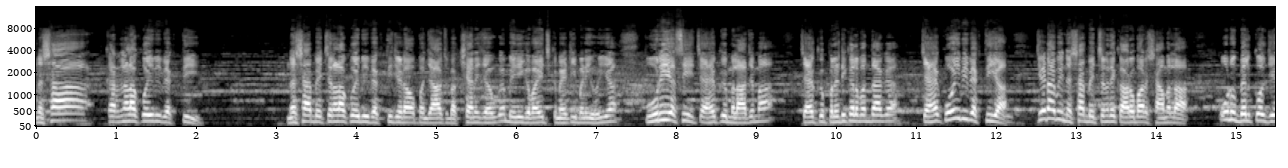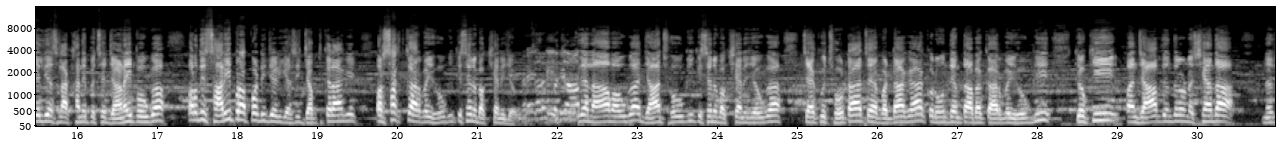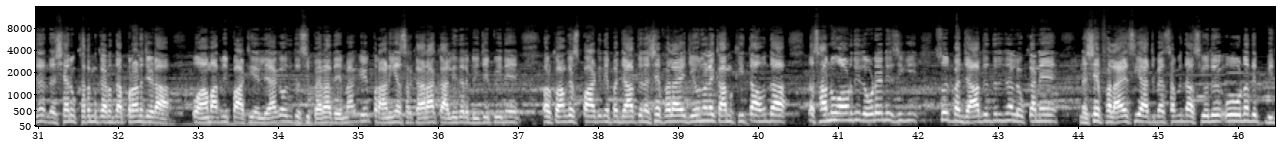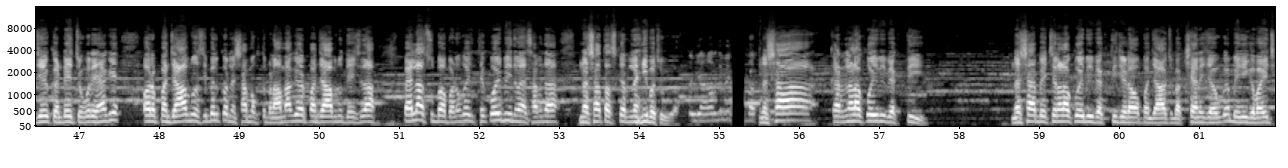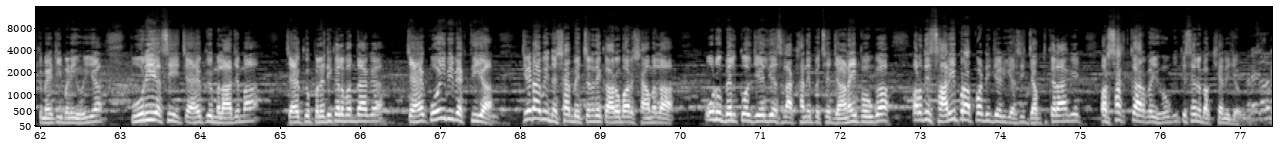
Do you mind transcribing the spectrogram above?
ਨਸ਼ਾ ਕਰਨ ਵਾਲਾ ਕੋਈ ਵੀ ਵਿਅਕਤੀ, ਨਸ਼ਾ ਵੇਚਣ ਵਾਲਾ ਕੋਈ ਵੀ ਵਿਅਕਤੀ ਜਿਹੜਾ ਉਹ ਪੰਜਾਬ 'ਚ ਬਖਸ਼ਿਆ ਨਹੀਂ ਜਾਊਗਾ। ਮੇਰੀ ਅਗਵਾਈ 'ਚ ਕਮੇਟੀ ਬਣੀ ਹੋਈ ਆ। ਪੂਰੀ ਅਸੀਂ ਚਾਹੇ ਕੋਈ ਮੁਲਾਜ਼ਮ ਆ, ਚਾਹੇ ਕੋਈ ਪੋਲੀਟੀਕਲ ਬੰਦਾ ਗਾ ਚਾਹੇ ਕੋਈ ਵੀ ਵਿਅਕਤੀ ਆ, ਜਿਹੜਾ ਵੀ ਨਸ਼ਾ ਵੇਚਣ ਦੇ ਕਾਰੋਬਾਰ ਸ਼ਾਮਲ ਆ ਉਹਨੂੰ ਬਿਲਕੁਲ ਜੇਲ੍ਹ ਦੀਆਂ ਸਲਾਖਾਂ ਦੇ ਪਿੱਛੇ ਜਾਣਾ ਹੀ ਪਊਗਾ ਔਰ ਉਹਦੀ ਸਾਰੀ ਪ੍ਰਾਪਰਟੀ ਜਿਹੜੀ ਆ ਅਸੀਂ ਜ਼ਬਤ ਕਰਾਂਗੇ ਔਰ ਸਖਤ ਕਾਰਵਾਈ ਹੋਊਗੀ ਕਿਸੇ ਨੂੰ ਬਖਸ਼ਿਆ ਨਹੀਂ ਜਾਊਗਾ। ਇਹਦਾ ਨਾਮ ਆਊਗਾ ਜਾਂਚ ਹੋਊਗੀ ਕਿਸੇ ਨੂੰ ਬਖਸ਼ਿਆ ਨਹੀਂ ਜਾਊਗਾ ਚਾਹੇ ਕੋਈ ਛੋਟਾ ਚਾਹੇ ਵੱਡਾ ਗਾ ਕਾਨੂੰਨ ਦੇ ਮੁਤਾਬਕ ਕਾਰਵਾਈ ਹੋਊਗੀ ਕਿਉਂਕਿ ਪੰਜਾਬ ਦੇ ਅੰਦਰੋਂ ਨਸ਼ਿਆਂ ਦਾ ਨਸ਼ਿਆਂ ਨੂੰ ਖਤਮ ਕਰਨ ਦਾ ਪ੍ਰਣ ਜਿਹੜਾ ਉਹ ਆਮ ਆਦਮੀ ਪਾਰਟੀ ਨੇ ਲਿਆ ਗਾ ਉਹਦੀ ਤੁਸੀਂ ਪਹਿਰਾ ਦੇਵਾਂਗੇ। ਪੁਰਾਣੀਆਂ ਸਰਕਾਰਾਂ ਅਕਾਲੀ ਦਲ ਬੀਜੇਪੀ ਨੇ ਔਰ ਕਾਂਗਰਸ ਪਾਰਟੀ ਨੇ ਪੰਜਾਬ 'ਚ ਨਸ਼ੇ ਫੈਲਾਏ। ਜੇ ਉਹਨਾਂ ਨੇ ਕੰਮ ਕੀਤਾ ਹੁੰਦਾ ਤਾਂ ਸਾਨੂੰ ਆਉਣ ਦੀ ਲੋੜ ਹੀ ਨਹੀਂ ਸੀਗੀ। ਸੋ ਪੰਜਾਬ ਦੇ ਅੰਦਰ ਜਿਹਨਾਂ ਲੋਕਾਂ ਨੇ ਨਸ਼ੇ ਫੈਲਾਏ ਸੀ ਅੱਜ ਮੈਂ ਸਮਝਦਾ ਸੀ ਉਹਦੇ ਉਹ ਉਹਨਾਂ ਦੇ ਬੀਜੇ ਕੰਡੇ ਚੁਗ ਰਹੇ ਹਾਂਗੇ। ਔਰ ਪੰਜਾਬ ਨੂੰ ਅਸੀਂ ਬਿਲਕੁਲ ਨਸ਼ਾ ਮੁਕਤ ਬਣਾਵਾਂਗੇ ਔਰ ਪੰਜਾਬ ਨੂੰ ਦੇਸ਼ ਦਾ ਪਹਿਲਾ ਸੂਬਾ ਬਣੂਗਾ ਜਿੱਥੇ ਕੋਈ ਵੀ ਮੈਂ ਸਮਝਦਾ ਨਸ਼ਾ ਤਸਕਰ ਨਹੀਂ ਬਚੂਗਾ। ਪੰਜਾਬ ਦੇ ਵਿੱਚ ਨਸ਼ਾ ਕਰਨ ਵਾਲਾ ਕੋਈ ਵੀ ਵਿਅਕਤੀ ਨਸ਼ਾ ਵੇਚਣ ਵਾਲਾ ਕੋਈ ਵੀ ਵਿਅਕਤੀ ਜਿਹੜਾ ਉਹ ਪੰਜਾਬ 'ਚ ਬਖਸ਼ਿਆ ਨਹੀਂ ਜਾਊਗਾ। ਮੇਰੀ ਅਗਵਾਈ 'ਚ ਕਮੇਟੀ ਬਣੀ ਹੋਈ ਆ। ਪੂਰੀ ਅਸੀਂ ਚਾਹੇ ਕੋਈ ਮੁਲਾਜ਼ਮ ਆ, ਚਾਹੇ ਕੋਈ ਪੋਲੀਟੀਕਲ ਬੰਦਾ ਗਾ ਚਾਹੇ ਕੋਈ ਵੀ ਵਿਅਕਤੀ ਆ, ਜਿਹੜਾ ਵੀ ਨਸ਼ਾ ਵੇਚਣ ਦੇ ਕਾਰੋਬਾਰ ਸ਼ਾਮਲ ਆ, ਉਹਨੂੰ ਬਿਲਕੁਲ ਜੇਲ੍ਹ ਦੀਆਂ ਸਲਾਖਾਂ ਦੇ ਪਿੱਛੇ ਜਾਣਾ ਹੀ ਪਊਗਾ ਔਰ ਉਹਦੀ ਸਾਰੀ ਪ੍ਰਾਪਰਟੀ ਜਿਹੜੀ ਆ ਅਸੀਂ ਜ਼ਬਤ ਕਰਾਂਗੇ ਔਰ ਸਖਤ ਕਾਰਵਾਈ ਹੋਊਗੀ, ਕਿਸੇ ਨੂੰ ਬਖਸ਼ਿਆ ਨਹੀਂ ਜਾਊਗਾ।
